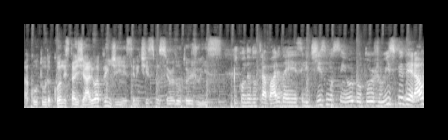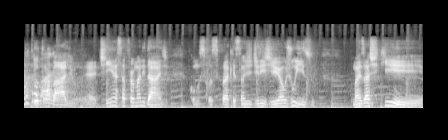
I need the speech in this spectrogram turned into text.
a cultura, quando estagiário eu aprendi, excelentíssimo senhor doutor juiz. E quando é do trabalho, daí excelentíssimo senhor doutor juiz federal do trabalho. Do trabalho, é, tinha essa formalidade, como se fosse para a questão de dirigir ao juízo. Mas acho que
